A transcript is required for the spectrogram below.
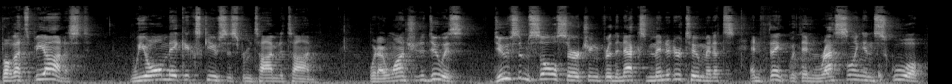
But let's be honest, we all make excuses from time to time. What I want you to do is do some soul searching for the next minute or two minutes and think within wrestling and school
